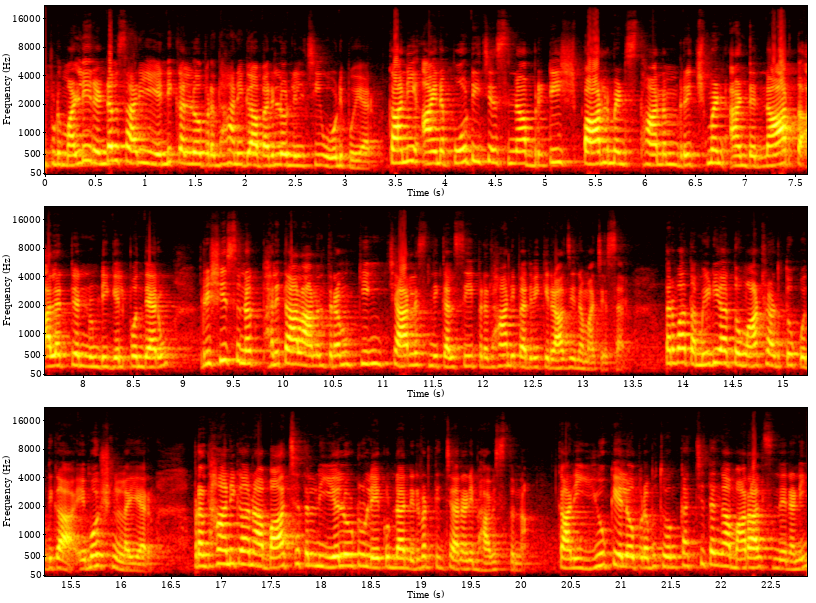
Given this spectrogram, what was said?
ఇప్పుడు మళ్ళీ రెండవసారి ఎన్నికల్లో ప్రధానిగా బరిలో నిలిచి ఓడిపోయారు. కానీ ఆయన పోటీ చేసిన బ్రిటిష్ పార్లమెంట్ స్థానం రిచ్మండ్ అండ్ నార్త్ అలర్టన్ నుండి గెలుపొందారు. రిషి సునక్ ఫలితాల అనంతరం కింగ్ చార్లెస్ని కలిసి ప్రధాని పదవికి రాజీనామా చేశారు. తర్వాత మీడియాతో మాట్లాడుతూ కొద్దిగా ఎమోషనల్ అయ్యారు. ప్రధానిగా నా బాధ్యతలను ఏ లోటు లేకుండా నిర్వర్తించారని భావిస్తున్నా. కానీ యూకేలో ప్రభుత్వం ఖచ్చితంగా మారాల్సిందేనని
